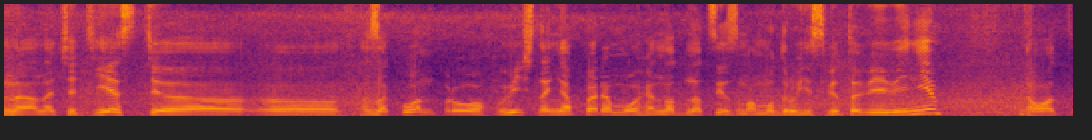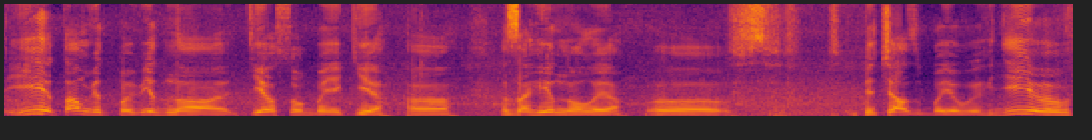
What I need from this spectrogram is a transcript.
значить, є е, е, закон про увічнення перемоги над нацизмом у Другій світовій війні. От, і там, відповідно, ті особи, які е, загинули під час бойових дій в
